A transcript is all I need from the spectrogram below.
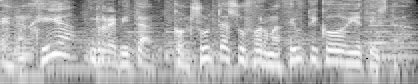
energía, Revital. Consulta a su farmacéutico o dietista.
